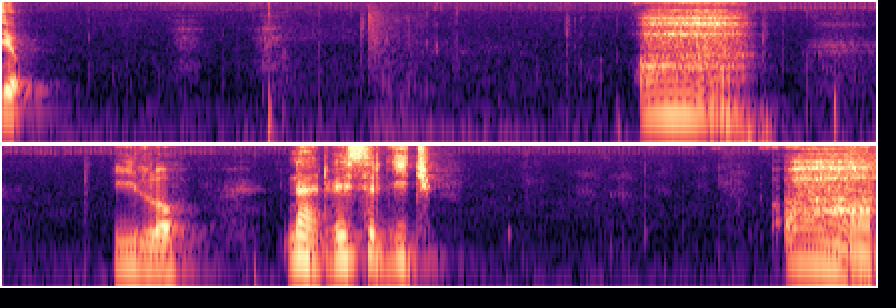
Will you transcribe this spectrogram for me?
Ty. Oh. Jídlo. Ne, dvě srdíč. Oh.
